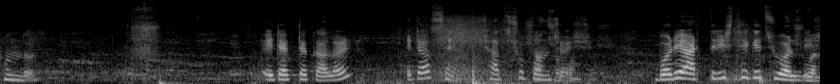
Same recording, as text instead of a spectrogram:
সুন্দর। এটা একটা কালার এটাও সেম সাতশো পঞ্চাশ। বডি আটত্রিশ থেকে চুয়াল্লিশ।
